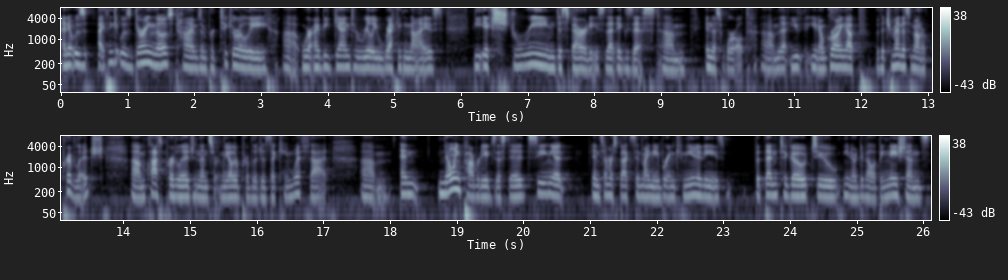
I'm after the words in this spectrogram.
And it was, I think it was during those times, and particularly uh, where I began to really recognize the extreme disparities that exist um, in this world. Um, that you you know, growing up with a tremendous amount of privilege, um, class privilege, and then certainly other privileges that came with that, um, and knowing poverty existed, seeing it in some respects in my neighboring communities, but then to go to you know developing nations.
